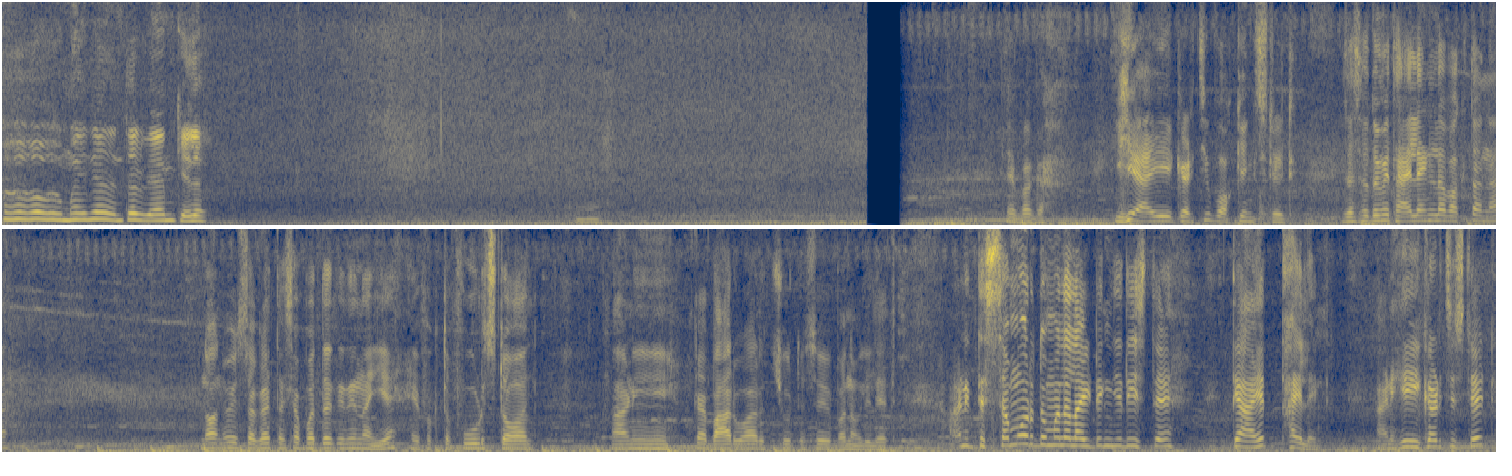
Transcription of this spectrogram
हो, हो, हो, महिन्यानंतर व्यायाम केलं. हे बघा ही आहे इकडची वॉकिंग स्ट्रीट जसं तुम्ही थायलंडला बघता ना नॉनव्हेज सगळं तशा पद्धतीने नाही आहे हे फक्त फूड स्टॉल आणि काय बार वार असे बनवलेले आहेत. आणि ते समोर तुम्हाला लाइटिंग जी दिसते ते आहेत थायलंड. आणि ही इकडची स्टेट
